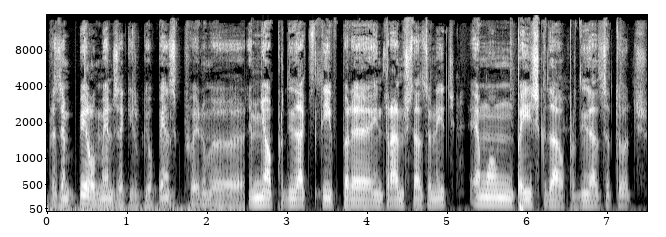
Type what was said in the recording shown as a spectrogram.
por exemplo, pelo menos aquilo que eu penso que foi a minha oportunidade que tive para entrar nos Estados Unidos, é um, um país que dá oportunidades a todos.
